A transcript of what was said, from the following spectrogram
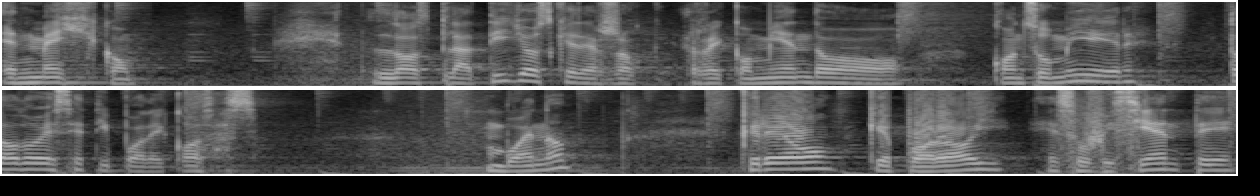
en México los platillos que les recomiendo consumir, todo ese tipo de cosas. Bueno, creo que por hoy es suficiente,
